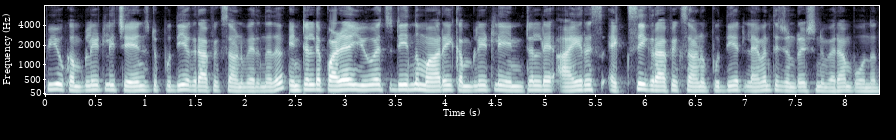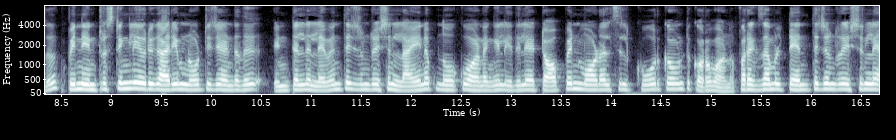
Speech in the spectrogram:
P U completely changed പുതിയ ഗ്രാഫിക്സ് ആണ് വരുന്നത്. ഇന്റലിന്റെ പഴയ യു എച്ച് ഡി നിന്ന് മാറി കംപ്ലീറ്റ്ലി ഇന്റലിന്റെ ഐറിസ് എക്സി ഗ്രാഫിക്സ് ആണ് പുതിയ ലെവൻത്ത് ജനറേഷന് വരാൻ പോകുന്നത്. പിന്നെ ഇൻട്രസ്റ്റിംഗ്ലി ഒരു കാര്യം നോട്ട് ചെയ്യേണ്ടത് ഇന്റലിന്റെ ലെവൻത്ത് ജനറേഷൻ ലൈനപ്പ് നോക്കുവാണെങ്കിൽ ഇതിലെ ടോപ്പ് എൻ മോഡൽസിൽ കോർ കൗണ്ട് കുറവാണ്. ഫോർ എക്സാമ്പിൾ ടെൻത്ത് ജനറേഷനിലെ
